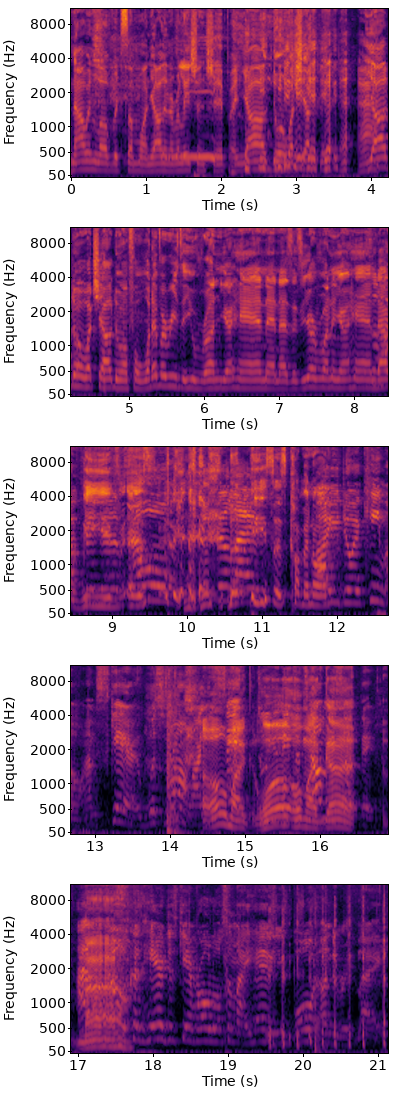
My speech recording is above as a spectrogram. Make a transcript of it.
now in love with someone, y'all in a relationship, and y'all doing what y'all y'all doing what y'all doing for whatever reason, you run your hand, and as as you're running your hand, So that my weave fingers- is I will feel the like, piece is coming off. Are you doing chemo? I'm scared. What's wrong? Are you Oh sick? my- Do whoa, you need to oh my God. Something? Nah. I don't know because hair just can't roll off somebody's head and you bald under it. Like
